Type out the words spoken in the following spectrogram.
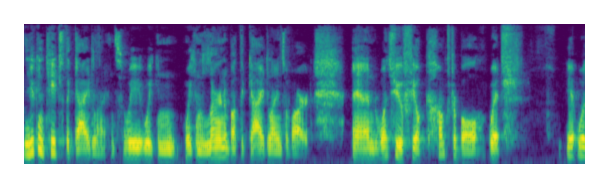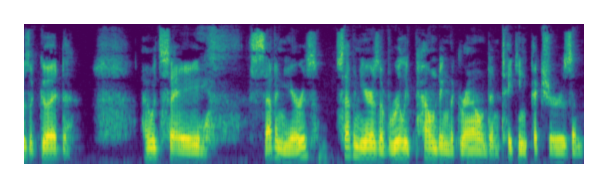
You can teach the guidelines. We we can we can learn about the guidelines of art. And once you feel comfortable which it was a good i would say seven years seven years of really pounding the ground and taking pictures and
